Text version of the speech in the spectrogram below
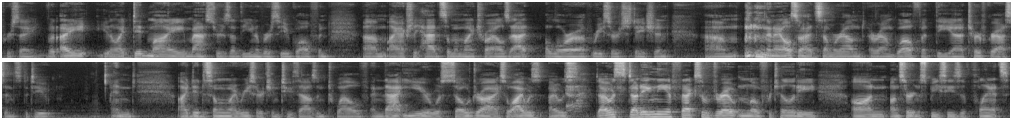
per se. But I, you know, I did my masters at the University of Guelph, and um, I actually had some of my trials at Elora Research Station. Um, and I also had some around around Guelph at the uh, Turfgrass Institute, and I did some of my research in 2012, and that year was so dry. So I was I was I was studying the effects of drought and low fertility on on certain species of plants.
